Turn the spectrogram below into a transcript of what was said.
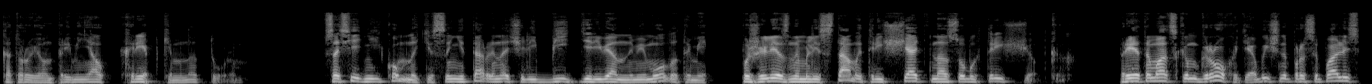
которые он применял к крепким натурам. В соседней комнате санитары начали бить деревянными молотами по железным листам и трещать на особых трещотках. При этом адском грохоте обычно просыпались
